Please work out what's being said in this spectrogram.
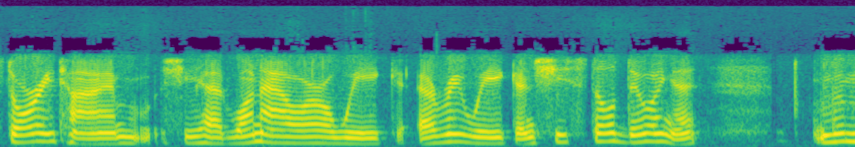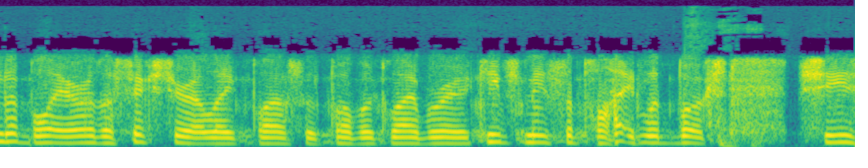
story time. She had one hour a week, every week, and she's still doing it. Linda Blair, the fixture at Lake Placid Public Library, keeps me supplied with books. She's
